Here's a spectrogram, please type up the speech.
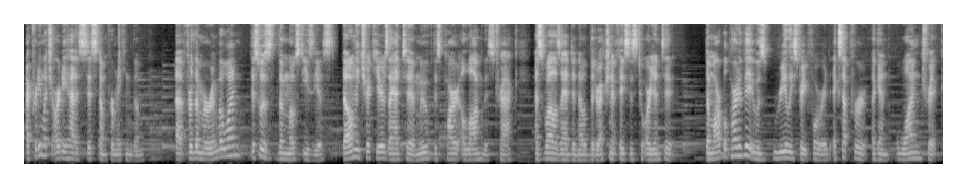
I pretty much already had a system for making them. Uh, for the marimba one, this was the most easiest. The only trick here is I had to move this part along this track, as well as I had to know the direction it faces to orient it. The marble part of it, it was really straightforward, except for, again, one trick.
